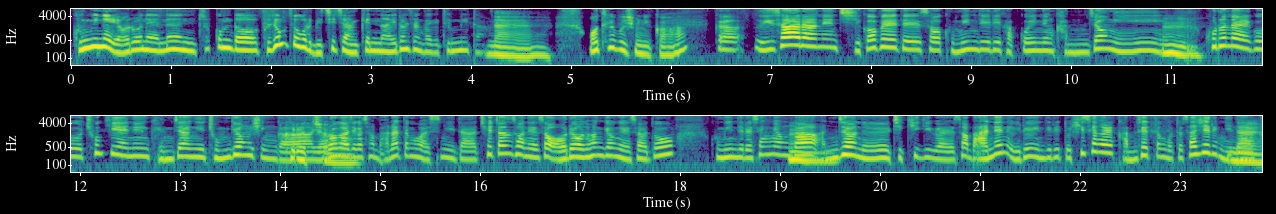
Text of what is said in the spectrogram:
국민의 여론에는 조금 더 부정적으로 미치지 않겠나 이런 생각이 듭니다. 네. 어떻게 보십니까? 그러니까 의사라는 직업에 대해서 국민들이 갖고 있는 감정이 음. 코로나19 초기에는 굉장히 존경심과 그렇죠. 여러 가지가 참 많았던 것 같습니다. 최전선에서 어려운 환경에서도 국민들의 생명과 음. 안전을 지키기 위해서 많은 의료인들이 또 희생을 감수했던 것도 사실입니다. 네.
